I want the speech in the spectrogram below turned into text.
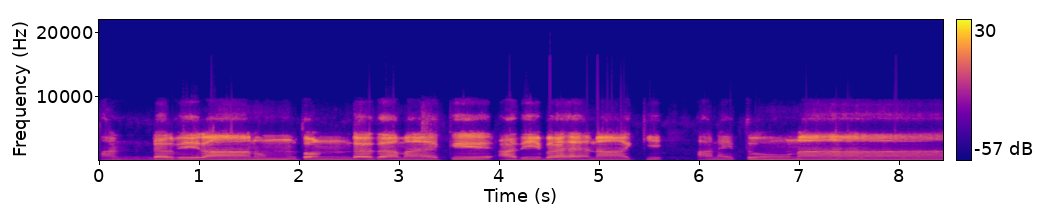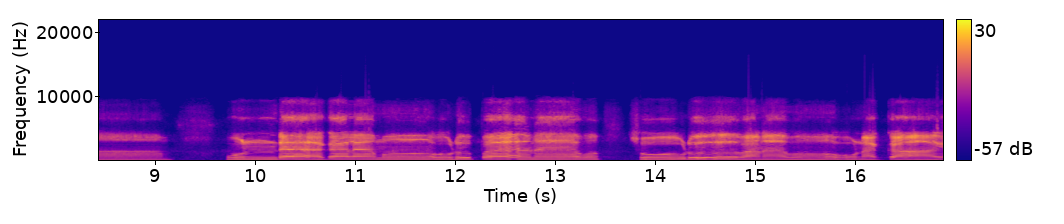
அண்டர் வீரானும் தொண்டதமக்கு அதிபனாக்கி அனைத்துணாம் உண்டகலமும் உடுப்பனவும் சூடுவனவும் உனக்காக.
